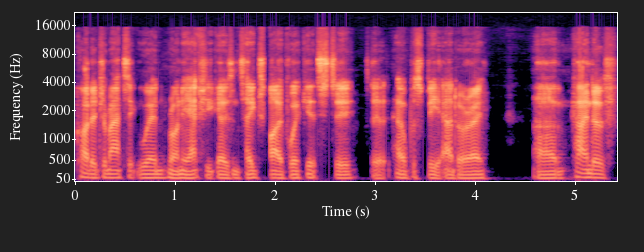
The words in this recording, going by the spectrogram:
quite a dramatic win. Ronnie actually goes and takes five wickets to, to help us beat Adore. Um, kind of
